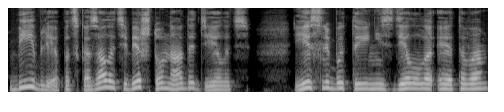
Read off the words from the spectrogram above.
«Библия подсказала тебе, что надо делать. Если бы ты не сделала этого,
